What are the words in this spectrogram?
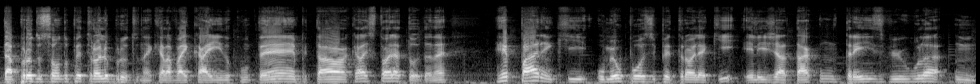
Da produção do petróleo bruto, né? Que ela vai caindo com o tempo e tal. Aquela história toda, né? Reparem que o meu poço de petróleo aqui, ele já está com 3,1,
